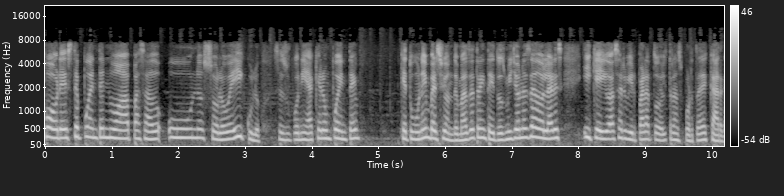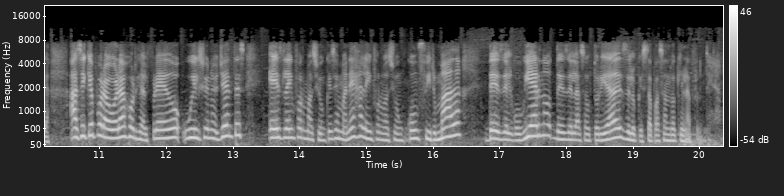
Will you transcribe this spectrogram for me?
por este puente no ha pasado un solo vehículo. Se suponía que era un puente que tuvo una inversión de más de 32 millones de dólares y que iba a servir para todo el transporte de carga. Así que por ahora, Jorge Alfredo, Wilson Oyentes, es la información que se maneja, la información confirmada desde el gobierno, desde las autoridades de lo que está pasando aquí en la frontera.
